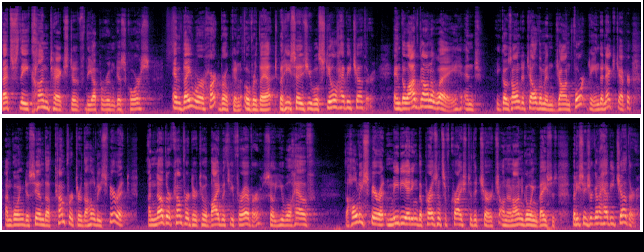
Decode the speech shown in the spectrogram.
That's the context of the upper room discourse. And they were heartbroken over that, but he says, You will still have each other. And though I've gone away, and he goes on to tell them in John 14, the next chapter, I'm going to send the Comforter, the Holy Spirit, another Comforter to abide with you forever. So you will have the Holy Spirit mediating the presence of Christ to the church on an ongoing basis. But he says, You're going to have each other.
